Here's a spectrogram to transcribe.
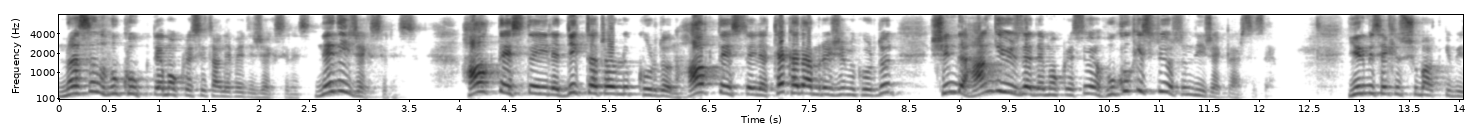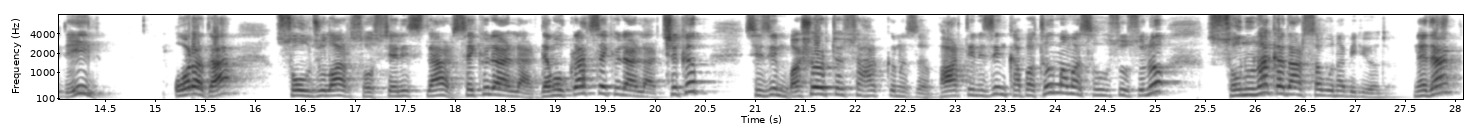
nasıl hukuk, demokrasi talep edeceksiniz? Ne diyeceksiniz? Halk desteğiyle diktatörlük kurdun, halk desteğiyle tek adam rejimi kurdun. Şimdi hangi yüzde demokrasi ve hukuk istiyorsun diyecekler size. 28 Şubat gibi değil. Orada solcular, sosyalistler, sekülerler, demokrat sekülerler çıkıp sizin başörtüsü hakkınızı, partinizin kapatılmaması hususunu sonuna kadar savunabiliyordu. Neden?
